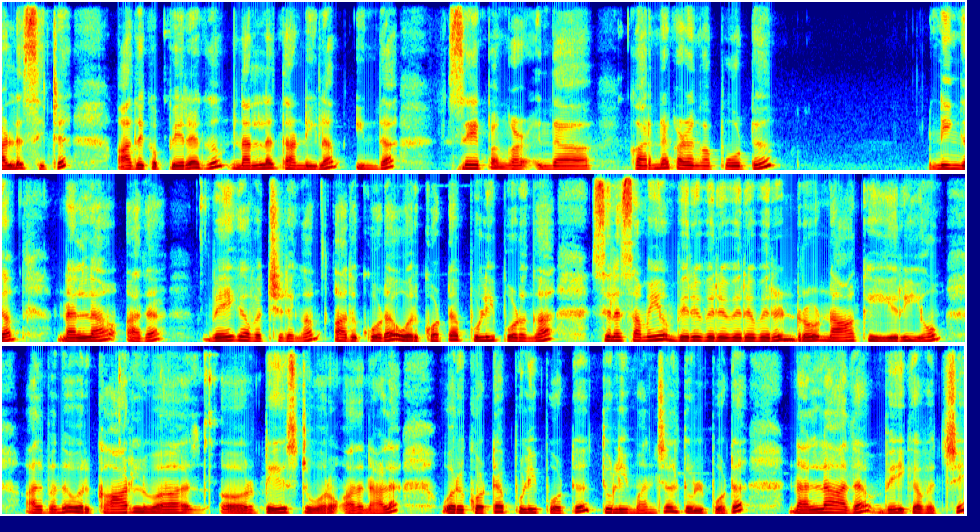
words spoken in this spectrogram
அலசிட்டு அதுக்கு பிறகு நல்ல தண்ணியில் இந்த சேப்பங்க இந்த கருணக்கிழங்கை போட்டு நீங்கள் நல்லா அதை வேக வச்சிடுங்க. அது கூட ஒரு கொட்டை புளி போடுங்க. சில சமயம் விறு விறு விறு விறுன்றோம் நாக்கு எரியும். அது வந்து ஒரு காரில் ஒரு டேஸ்ட் வரும். அதனால் ஒரு கொட்டை புளி போட்டு துளி மஞ்சள் தூள் போட்டு நல்லா அதை வேக வச்சு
